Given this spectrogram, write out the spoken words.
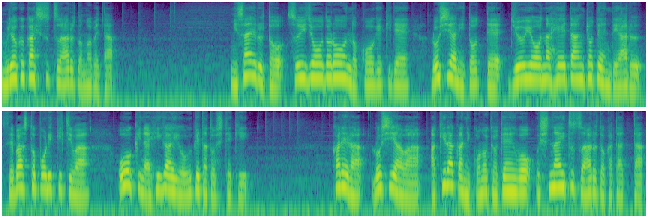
無力化しつつあると述べた。ミサイルと水上ドローンの攻撃でロシアにとって重要な兵站拠点であるセバストポリ基地は大きな被害を受けたと指摘。彼らロシアは明らかにこの拠点を失いつつあると語った。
